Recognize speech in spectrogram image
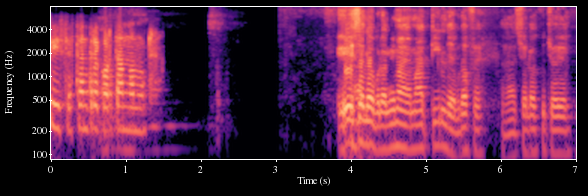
sí, se está entrecortando mucho. Ese es el problema de Matilde, profe. Yo lo escucho bien.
